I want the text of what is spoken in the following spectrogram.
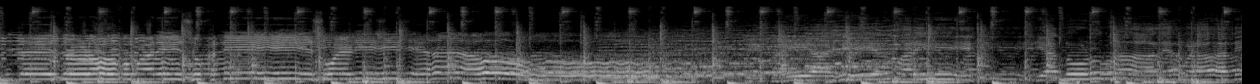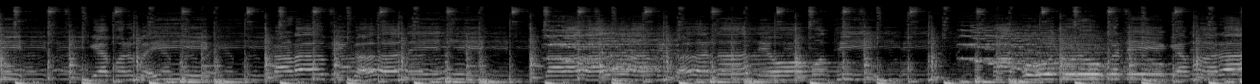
વિજય મારી સુખની સ્વડી કે દોડું લેબડાની કે કાળા ભીખાની કાળા ભીખાના તેઓ મોથી માખો જોડ્યો કને કે મારા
